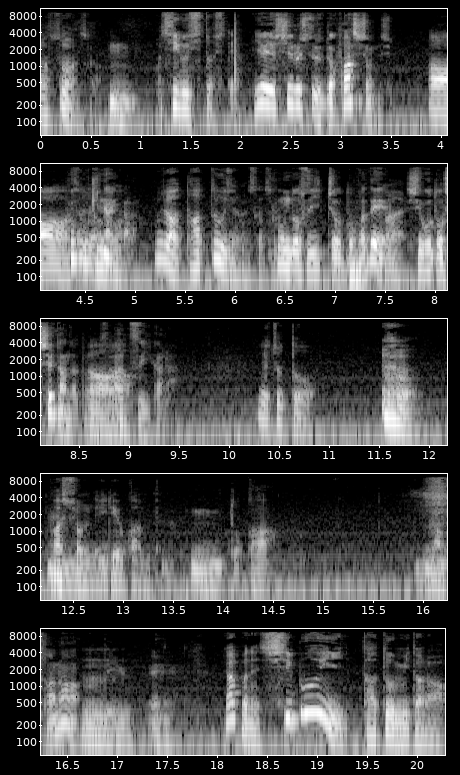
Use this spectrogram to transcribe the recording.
あ、そうなんですか？うん、印として。いやいや知る人とファッションでしょ。ああ、服着ないから。じゃあタトゥーじゃないですか、それ。ふんどす一丁とかではい。仕事をしてたんだと思うんですよ、暑いから。じゃあちょっと、ファッションで入れようか、みたいな。うんとかなんかなっていう、うん。えやっぱね、渋いタトゥー見たら、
